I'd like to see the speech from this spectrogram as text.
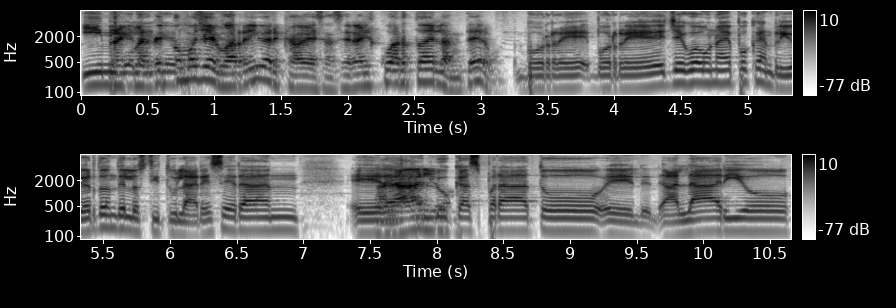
Y Miguel Recuerde Ángel- cómo llegó a River, Cabezas, era el cuarto delantero. Borré, Borré llegó a una época en River donde los titulares eran, eran Alario. Lucas Prato, eh, Alario,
